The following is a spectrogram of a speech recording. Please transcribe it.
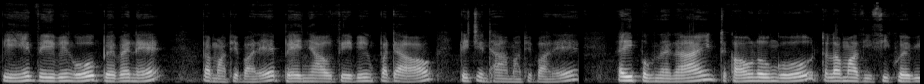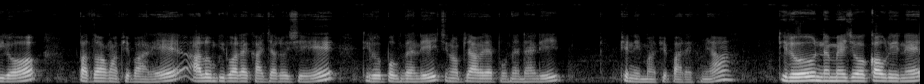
ပြီးရင်သေပင်းကိုဘယ်ဘက်နဲ့ပတ်မှာဖြစ်ပါတယ်ဘယ်ညာကိုသေပင်းပတ်တတ်အောင်လေ့ကျင့်ထားမှာဖြစ်ပါတယ်အဲ့ဒီပုံစံတိုင်းတစ်ကောင်းလုံးကိုတစ်လက်မစီစီခွဲပြီးတော့ပတ်သွားမှာဖြစ်ပါတယ်အားလုံးပြီးသွားတဲ့ခါကျလို့ရှိရင်ဒီလိုပုံစံလေးကျွန်တော်ပြရတဲ့ပုံစံတိုင်းလေးဖြစ်နေမှာဖြစ်ပါတယ်ခင်ဗျာ ဒီလိုနာမည်ကျော်ကောက်တွေနဲ့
